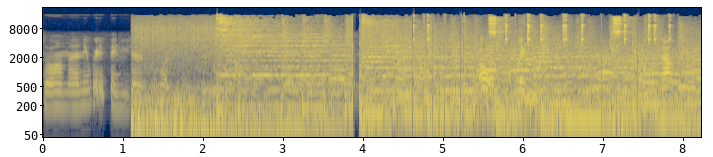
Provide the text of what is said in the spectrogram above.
So um anyway, thank you guys for watching this video. Oh, wait. Not leaving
